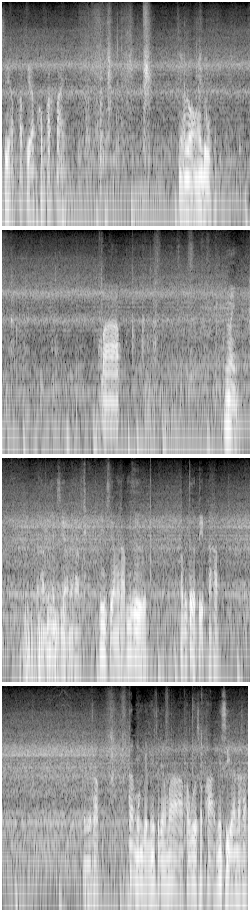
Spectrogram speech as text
เสียบครับเสียบเข้าปลั๊กไป เดี๋ยวลองให้ดูปั๊บไม่นะครับได้ยินเสียงไหมครับได้ยินเสียงไหมครับ นี่คือคอมพิวเตอร์ติดนะครับเห็นไหมครับ ถ้าหมุนแบบนี้แสดงว่า power supply ไม่เสียนะครับ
